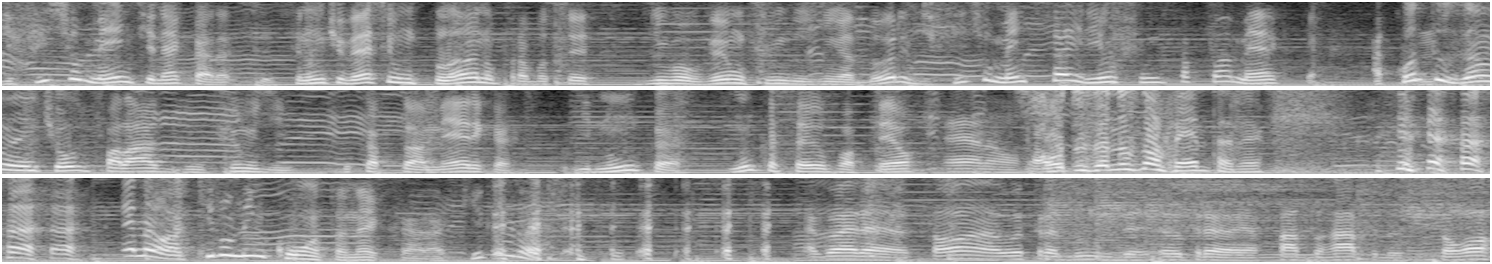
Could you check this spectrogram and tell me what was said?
dificilmente, né, cara? Se, se não tivesse um plano pra você desenvolver um filme dos Vingadores, dificilmente sairia um filme do Capitão América. cara. Há quantos anos a gente ouve falar de um filme de, do Capitão América e nunca, nunca saiu do papel? É, não. Só o dos anos 90, né? É, não, aquilo nem conta, né, cara? Aquilo era... Agora, só uma outra dúvida, outra fato rápido. Thor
